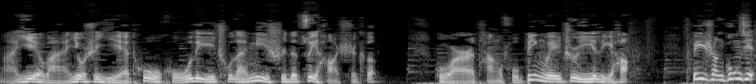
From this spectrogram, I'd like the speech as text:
啊，夜晚又是野兔、狐狸出来觅食的最好时刻，故而唐父并未质疑李浩，背上弓箭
